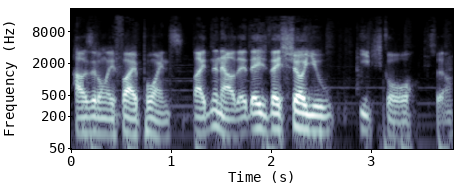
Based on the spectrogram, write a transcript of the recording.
How is it only five points? Like, no, they they, they show you each goal. So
